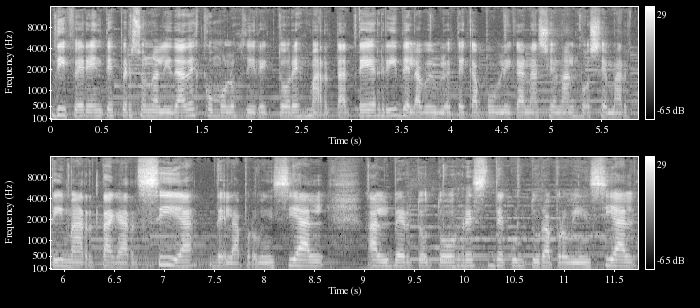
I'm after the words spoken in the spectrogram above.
diferentes personalidades como los directores Marta Terry de la Biblioteca Pública Nacional José Martí, Marta García de la Provincial, Alberto Torres de Cultura Provincial,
